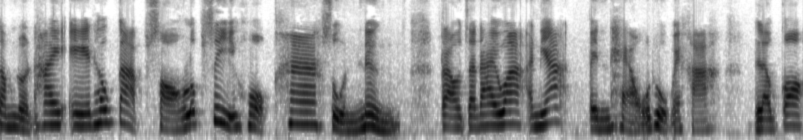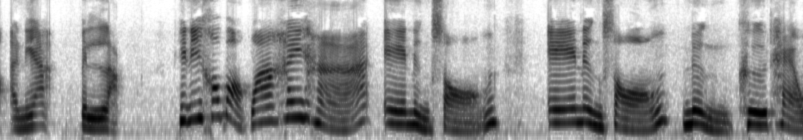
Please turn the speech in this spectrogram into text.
กำหนดให้ a เท่ากับ2ลบ4 6 5 0 1 เราจะได้ว่าอันเนี้ยเป็นแถวถูกไหมคะ แล้วก็อันเนี้ยเป็นหลัก ทีนี้เขาบอกว่าให้หา a 1 2 a 1 2 1 คือแถว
